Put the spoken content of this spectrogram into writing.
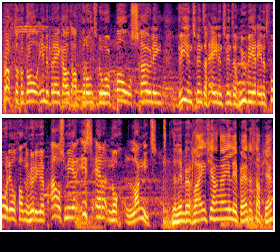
Prachtige goal in de breakout afgerond door Paul Schuiling. 23-21 nu weer in het voordeel van Hurry Up. Aalsmeer is er nog lang niet. De Limburg Lions die hangen aan je lippen, hè? dat snap je?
